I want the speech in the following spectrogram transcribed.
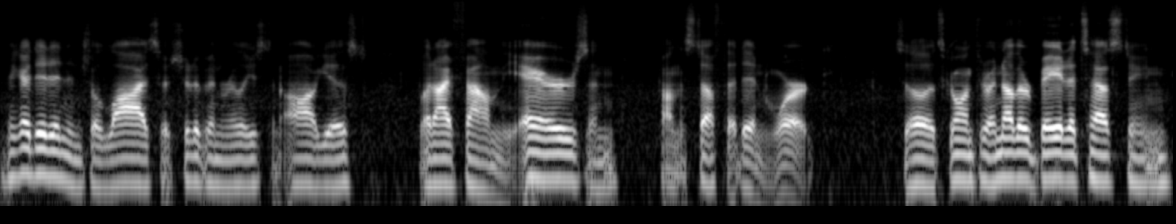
I think I did it in July so it should have been released in August. But I found the errors and found the stuff that didn't work. So it's going through another beta testing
